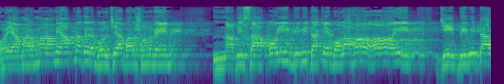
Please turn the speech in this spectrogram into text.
ওরে আমার মা, আমি আপনাদের বলছি আবার শুনবেন। নাদিসা ওই বিবিটাকে বলা হয় যে বিবিটা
